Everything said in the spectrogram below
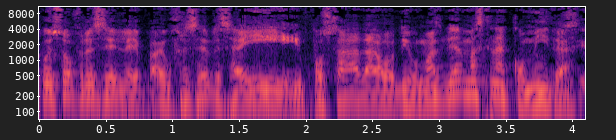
pues ofrecerle, ofrecerles ahí posada o digo, más bien más que una comida. Sí,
